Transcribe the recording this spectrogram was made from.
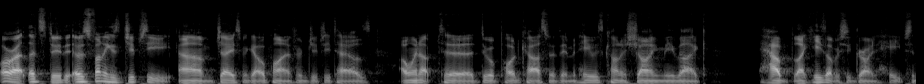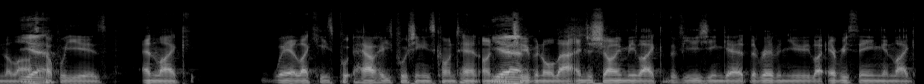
all right, let's do this. It was funny because Gypsy, um, Jace McAlpine from Gypsy Tales, I went up to do a podcast with him and he was kind of showing me like how, like, he's obviously grown heaps in the last Yeah. couple of years. And like, where like he's put how he's pushing his content on Yeah. YouTube and all that, and just showing me like the views you can get, the revenue, like everything, and like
